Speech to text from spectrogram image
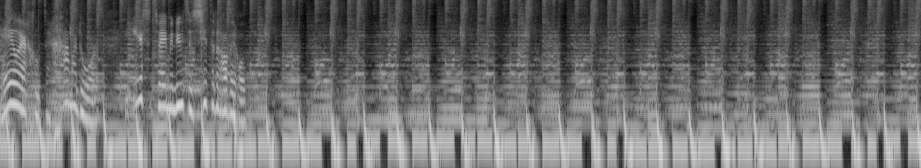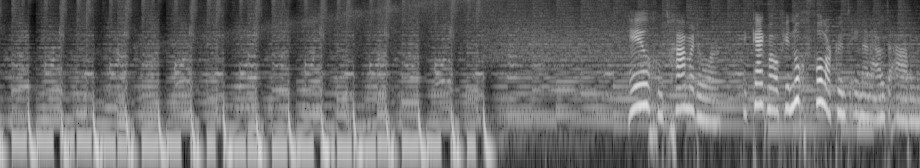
Heel erg goed. En ga maar door. De eerste twee minuten zitten er alweer op. goed, ga maar door. En kijk maar of je nog voller kunt in- en uitademen.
